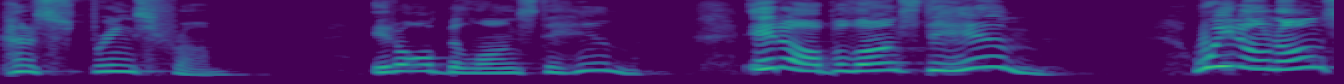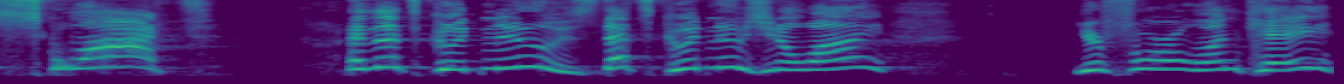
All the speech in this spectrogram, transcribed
kind of springs from. It all belongs to Him. It all belongs to Him. We don't own squat. And that's good news. That's good news. You know why? Your 401k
